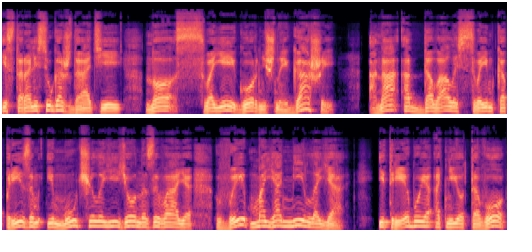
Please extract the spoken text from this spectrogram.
и старались угождать ей, но своей горничной Гашей Она отдавалась своим капризам и мучила ее, называя «Вы моя милая», и требуя от нее того,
